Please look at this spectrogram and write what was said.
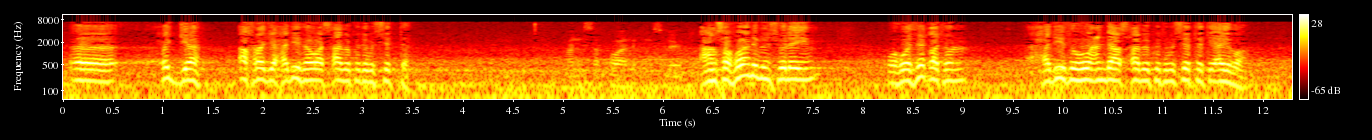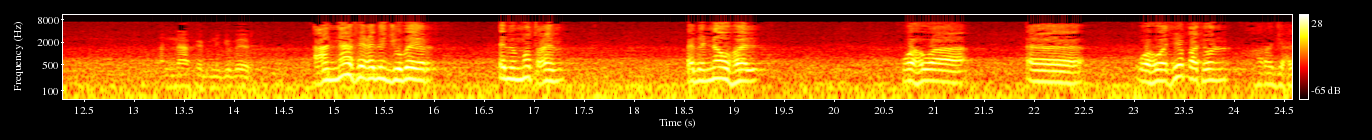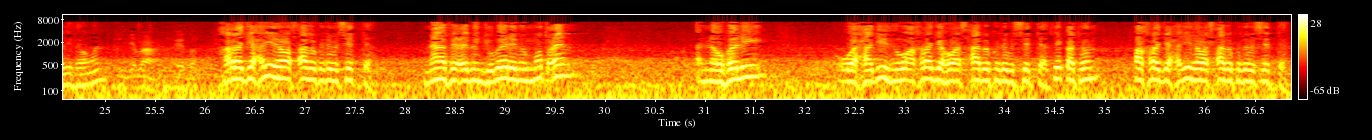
آه، حجة أخرج حديثه أصحاب الكتب الستة. عن صفوان بن سليم. عن صفوان بن سليم وهو ثقة حديثه عند أصحاب الكتب الستة أيضا. عن نافع بن جبير. عن نافع بن جبير ابن مطعم ابن نوفل وهو آه وهو ثقة خرج حديثه من؟ الجماعة أيضا. خرج حديثه أصحاب الكتب الستة. نافع بن جبير بن مطعم النوفلي وحديثه أخرجه أصحاب الكتب الستة. ثقة أخرج حديثه أصحاب الكتب الستة.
